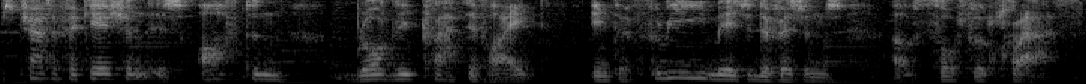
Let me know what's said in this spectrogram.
stratification is often broadly classified into three major divisions of social class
